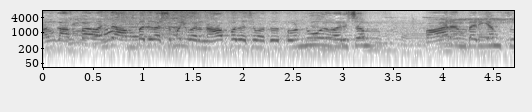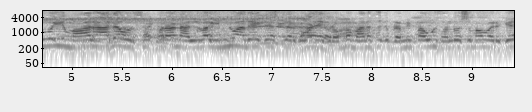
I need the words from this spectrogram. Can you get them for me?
அவங்க அப்பா வந்து ஐம்பது வருஷமும் இவர் நாற்பது வருஷம் தொண்ணூறு வருஷம் பாரம்பரியம் சுவை மாறாத ஒரு சூப்பரான அல்வா. இன்னும் அதே டேஸ்ட்ல இருக்கும். எனக்கு ரொம்ப மனசுக்கு பிரமிப்பாவும் சந்தோஷமாவும் இருக்கு.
